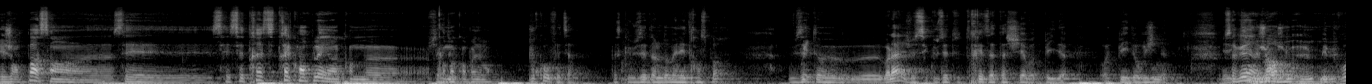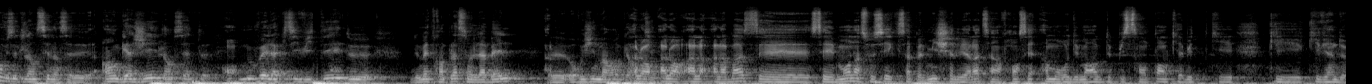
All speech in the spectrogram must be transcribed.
et j'en passe. hein. C'est très, complet hein, comme, euh, comme accompagnement. Pourquoi vous faites ça? Parce que vous êtes dans le domaine des transports? Vous êtes, euh, voilà, je sais que vous êtes très attaché à votre pays, de- à votre pays d'origine. Vous savez, un jour, je je- mais pourquoi vous êtes lancé dans cette- engagé dans cette nouvelle activité de, de mettre en place un label euh, origine Maroc garantie Alors, alors à, la, à la base, c'est- mon associé qui s'appelle Michel Vialat. C'est un Français amoureux du Maroc depuis 100 ans, qui, habite, qui, qui, qui vient de,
